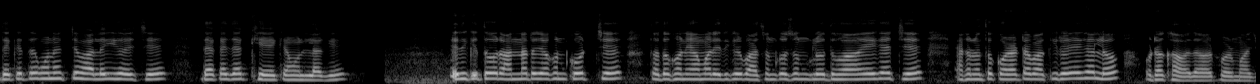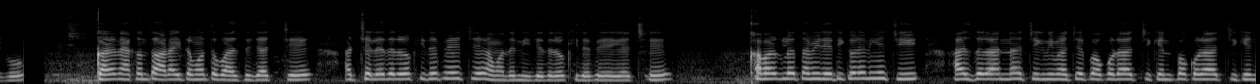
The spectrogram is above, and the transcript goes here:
দেখে তো মনে হচ্ছে ভালোই হয়েছে। দেখা যাক খেয়ে কেমন লাগে। এদিকে তো রান্নাটা যখন করছে, ততক্ষণে আমার এদিকের বাসন কোসনগুলো ধোয়া হয়ে গেছে। এখনও তো কড়াটা বাকি রয়ে গেল, ওটা খাওয়া দাওয়ার পর মাজবো। কারণ এখন তো আড়াইটা মতো বাজতে যাচ্ছে। আর ছেলেদেরও খিদে পেয়েছে, আমাদের নিজেদেরও খিদে পেয়ে গেছে। খাবারগুলো তো আমি রেডি করে নিয়েছি। আজ তো রান্নায় চিংড়ি মাছের pakora chicken pakora chicken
